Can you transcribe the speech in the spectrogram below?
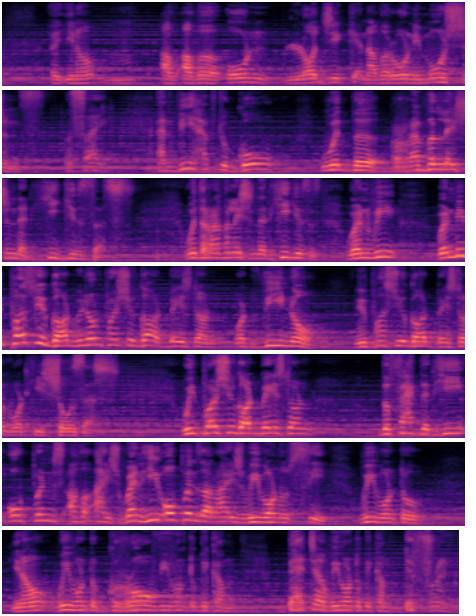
uh, you know, our, our own logic and our own emotions aside. And we have to go with the revelation that He gives us. With the revelation that He gives us. When we when we pursue God, we don't pursue God based on what we know. We pursue God based on what He shows us. We pursue God based on the fact that He opens our eyes. When He opens our eyes, we want to see. We want to, you know, we want to grow. We want to become better. We want to become different.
